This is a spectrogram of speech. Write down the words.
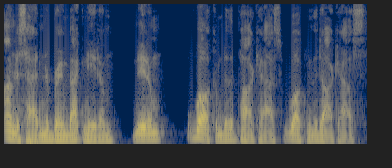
I'm deciding to bring back Needham. Needham, welcome to the podcast. Welcome to the Doghouse.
